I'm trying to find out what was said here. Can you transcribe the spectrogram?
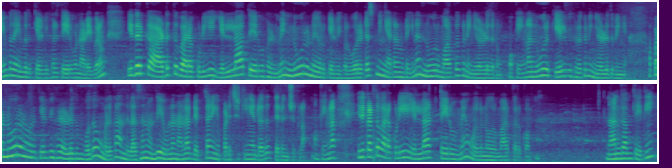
ஐம்பது ஐம்பது கேள்விகள் தேர்வு நடைபெறும். இதற்கு அடுத்து வரக்கூடிய எல்லா தேர்வுகளுமே நூறு நூறு கேள்விகள். ஒரு டெஸ்ட் நீங்கள் அட்டன் பண்ணிங்கன்னா நூறு மார்க்குக்கு நீங்கள் எழுதணும். ஓகேங்களா நூறு கேள்விகளுக்கு நீங்கள் எழுதுவீங்க. அப்போ நூறு நூறு கேள்விகள் எழுதும்போது உங்களுக்கு அந்த லெசன் வந்து எவ்வளோ நல்லா டெப்த்தாக நீங்கள் படிச்சிருக்கீங்கன்றதை தெரிஞ்சுக்கலாம். ஓகேங்களா இதுக்கடுத்து வரக்கூடிய எல்லா தேர்வுமே உங்களுக்கு நூறு மார்க் இருக்கும். நான்காம் தேதி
